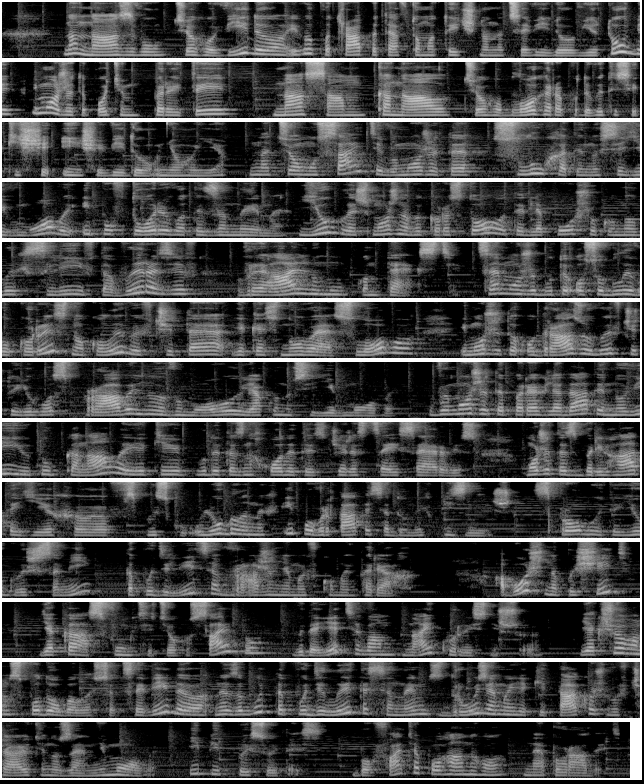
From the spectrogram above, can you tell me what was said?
на назву цього відео, і ви потрапите автоматично на це відео в Ютубі, і можете потім перейти на сам канал цього блогера, подивитися, які ще інші відео у нього є. На цьому сайті ви можете слухати носіїв мови і повторювати за ними. Юглиш можна використовувати для пошуку нових слів та виразів в реальному контексті. Це може бути особливо корисно, коли ви вчите якесь нове слово і можете одразу вивчити його з правильною вимовою, як у носіїв мови. Ви можете переглядати нові youtube канали, які будете знаходити через цей сервіс. Можете зберігати їх е, в списку улюблених і повертатися до них пізніше. Спробуйте Юглиш самі та поділіться враженнями в коментарях. Або ж напишіть, яка з функцій цього сайту видається вам найкориснішою. Якщо вам сподобалося це відео, не забудьте поділитися ним з друзями, які також вивчають іноземні мови. І підписуйтесь, бо Фатя поганого не порадить.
